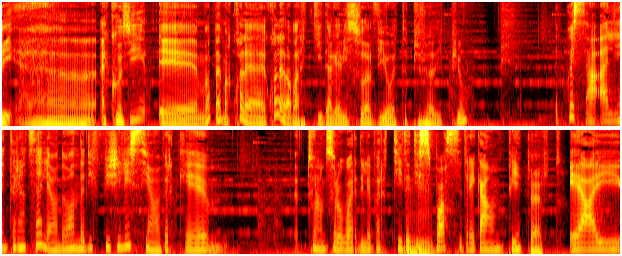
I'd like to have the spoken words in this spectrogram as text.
Sì, eh, è così. E vabbè, ma qual è, qual è la partita che hai visto dal vivo che ti è piaciuta di più? Questa agli internazionali è una domanda difficilissima perché mm, tu non solo guardi le partite, mm. ti sposti tra i campi certo. e hai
